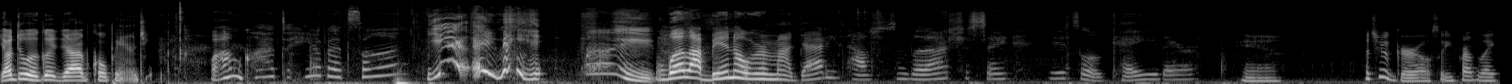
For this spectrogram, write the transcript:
y'all do a good job co-parenting. Well, I'm glad to hear that, son. yeah hey man Right. Well, I've been over in my daddy's house, but I should say it's okay there. Yeah. But you're a girl, so you probably like.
